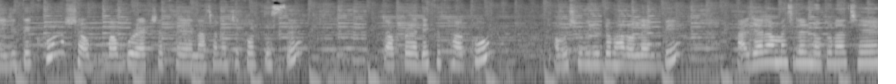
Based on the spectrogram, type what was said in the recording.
এই যে দেখুন, সব বাবুর একসাথে নাচানাচি করতেছে। তো আপনারা দেখতে থাকুন। অবশ্যই ভিডিওটা ভালো লাগবে। আর যারা আমার চ্যানেলে নতুন আছেন,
